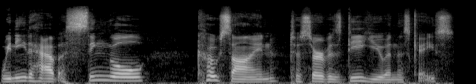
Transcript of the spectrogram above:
we need to have a single cosine to serve as du in this case.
